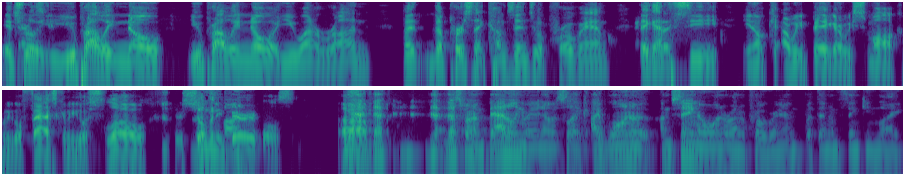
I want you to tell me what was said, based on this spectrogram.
it's That's really you probably know you probably know what you want to run, but the person that comes into a program, they got to see, you know, are we big? Are we small? Can we go fast? Can we go slow? There's so That's many fine. variables. yeah, Um, that's that, that's what I'm battling right now. It's like I want to. I'm saying I want to run a program, but then I'm thinking like,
